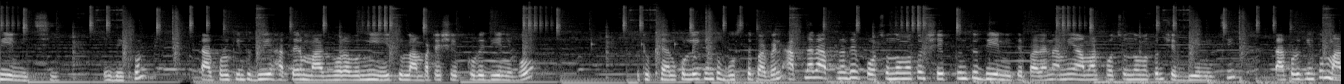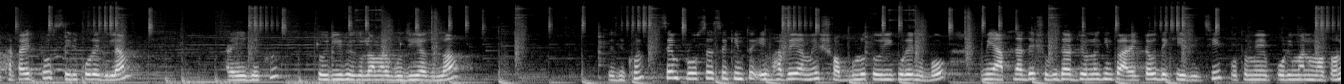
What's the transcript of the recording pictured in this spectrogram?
দিয়ে নিচ্ছি। এই দেখুন, তারপর কিন্তু দুই হাতের মাছ বরাবর নিয়ে একটু লাম্বাটে শেপ করে দিয়ে নেব। একটু খেয়াল করলেই কিন্তু বুঝতে পারবেন। আপনারা আপনাদের পছন্দ মতন শেপ কিন্তু দিয়ে নিতে পারেন। আমি আমার পছন্দ মতন শেপ দিয়ে নিচ্ছি। তারপরে কিন্তু মাথাটা একটু সিল করে দিলাম। আর এই দেখুন, তৈরি হয়ে গেলো আমার গুজিয়াগুলো। দেখুন সেম প্রসেসে কিন্তু এভাবে আমি সবগুলো তৈরি করে নেব। আমি আপনাদের সুবিধার জন্য কিন্তু আরেকটাও দেখিয়ে দিচ্ছি। প্রথমে পরিমাণ মতন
